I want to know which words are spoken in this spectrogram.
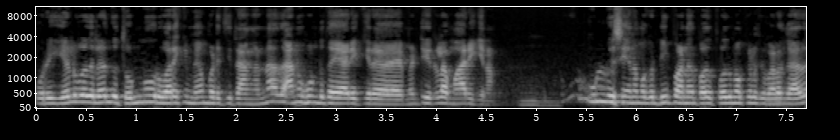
ஒரு எழுபதுலேருந்து தொண்ணூறு வரைக்கும் மேம்படுத்திட்டாங்கன்னா அது அணுகுண்டு தயாரிக்கிற மெட்டீரியலாக மாறிக்கணும். உள் விஷயம் நமக்கு டீப்பான பொது பொதுமக்களுக்கு விளங்காது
